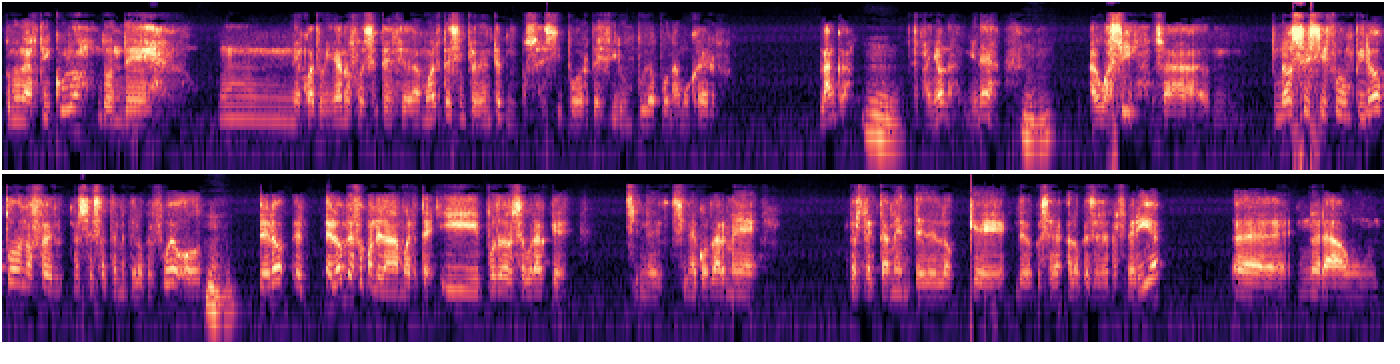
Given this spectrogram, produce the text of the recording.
con un artículo donde un ecuatoriano fue sentenciado a muerte simplemente, no sé si por decir un puro por una mujer blanca, mm. española, Guinea. Uh -huh. Algo así. O sea, no sé si fue un piropo, no, fue, no sé exactamente lo que fue, o, uh -huh. pero el, el, hombre fue condenado a muerte y puedo asegurar que, sin, sin acordarme perfectamente de lo que, de lo que se, a lo que se refería, eh, no era un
